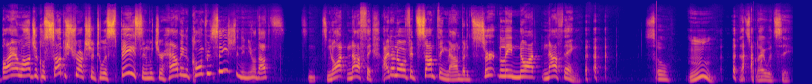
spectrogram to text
biological substructure to a space in which you're having a conversation. And, you know, that's it's not nothing. I don't know if it's something, man, but it's certainly not nothing. so, mm, that's what I would say.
